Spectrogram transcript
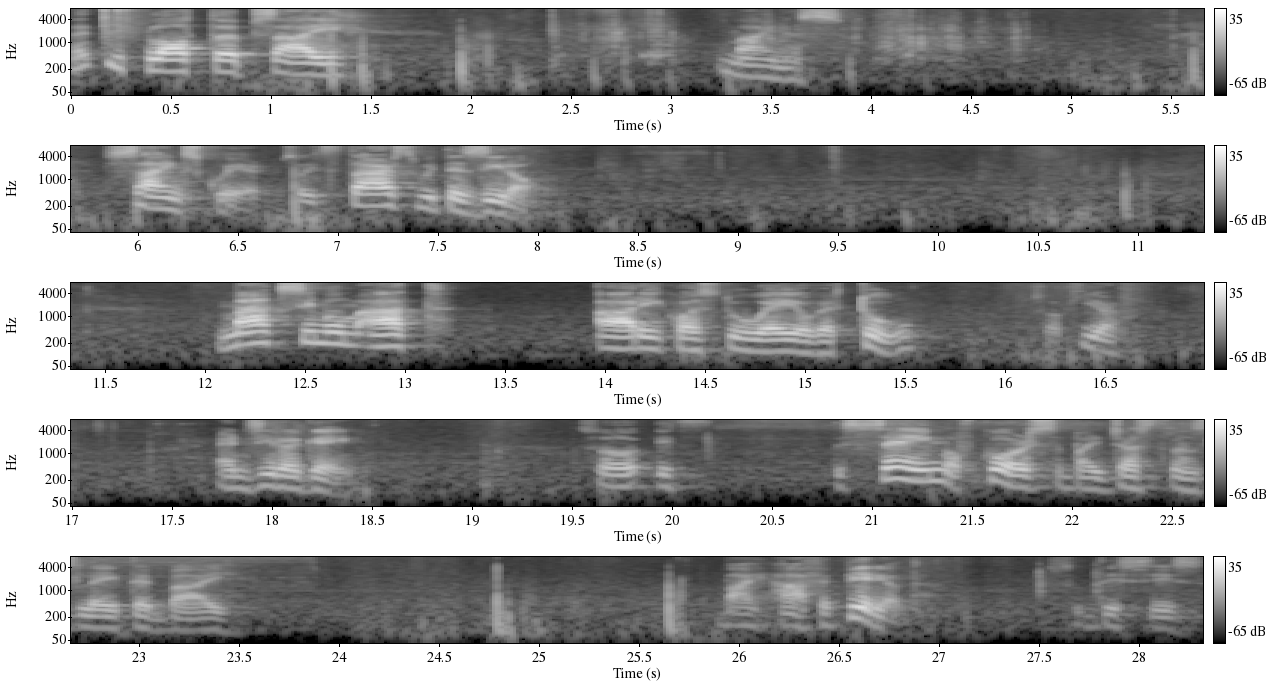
Let me plot uh, psi minus sine squared. So it starts with a 0. Maximum at r equals to a over 2, so here, and 0 again. So it's the same, of course, by just translated by, by half a period. So this is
